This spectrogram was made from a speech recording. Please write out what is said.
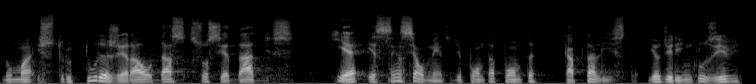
numa estrutura geral das sociedades que é essencialmente, de ponta a ponta, capitalista. E eu diria, inclusive,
